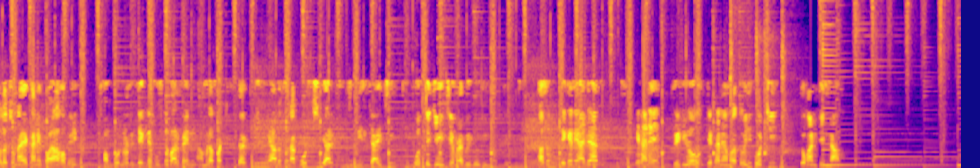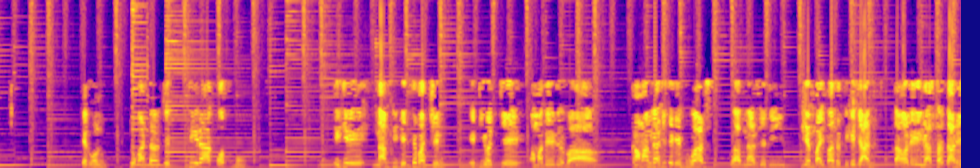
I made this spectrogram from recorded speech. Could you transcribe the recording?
আলোচনা এখানে করা হবে। সম্পূর্ণটি দেখলে বুঝতে পারবেন আমরা পার্টিকুলার কি নিয়ে আলোচনা করছি আর কি জিনিস চাইছি, কি বলতে চেয়েছি আমরা ভিডিওটির মধ্যে। আসুন, দেখে নেওয়া যাক। এখানে ভিডিও যেখানে আমরা তৈরি করছি দোকানটির নাম। দেখুন, দোকানটা হচ্ছে তেরা কসমো। এই যে নামটি দেখতে পাচ্ছেন, এটি হচ্ছে আমাদের, বা কামালগাছি থেকে টুয়ার্স আপনার যদি পিএম বাইপাসের দিকে যান, তাহলে এই রাস্তার ধারে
